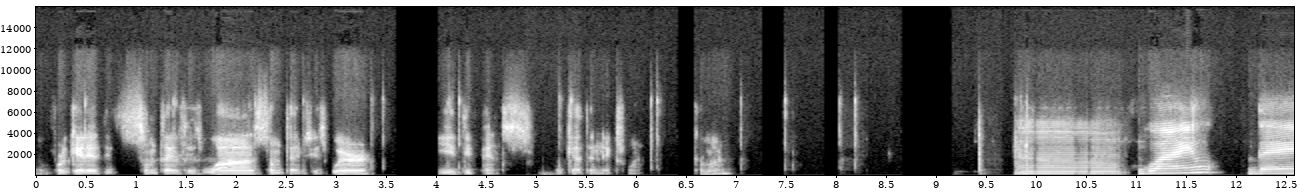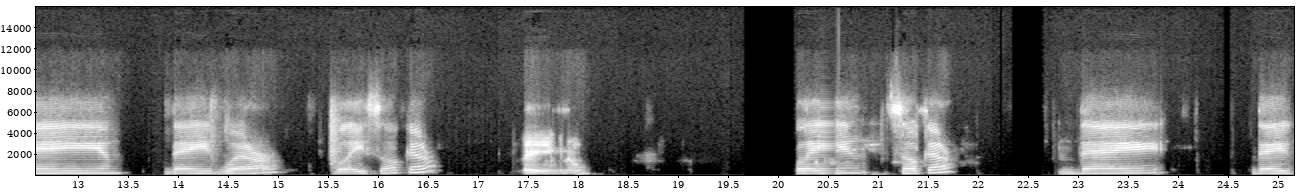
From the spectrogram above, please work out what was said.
Don't forget it. It's, sometimes it's was, sometimes it's where. It depends. Look at the next one. Come on. Uh, while they they were play soccer. Playing, no? Playing soccer. They they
